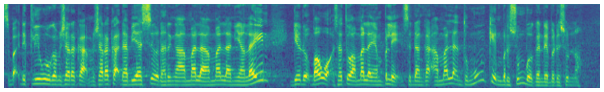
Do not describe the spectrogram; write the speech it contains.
Sebab dia kelirukan masyarakat. Masyarakat dah biasa dah dengan amalan-amalan yang lain. Dia duk bawa satu amalan yang pelik. Sedangkan amalan tu mungkin bersumberkan daripada sunnah.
